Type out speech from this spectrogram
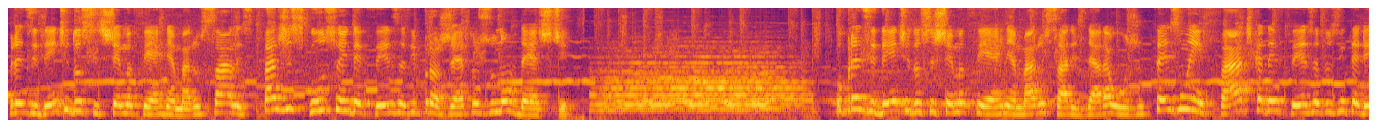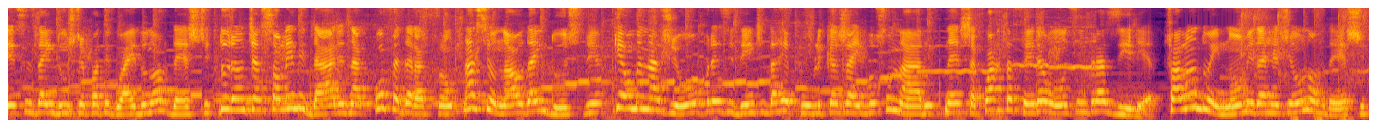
Presidente do Sistema Fierne Amaro Salles faz discurso em defesa de projetos do Nordeste. O presidente do sistema Fierne, Amaro Salles de Araújo, fez uma enfática defesa dos interesses da indústria potiguar e do Nordeste durante a solenidade na Confederação Nacional da Indústria, que homenageou o presidente da República, Jair Bolsonaro, nesta quarta-feira 11 em Brasília. Falando em nome da região Nordeste,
